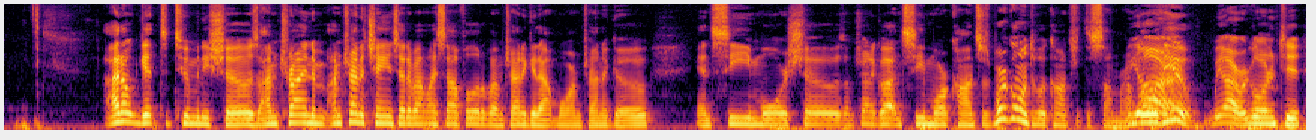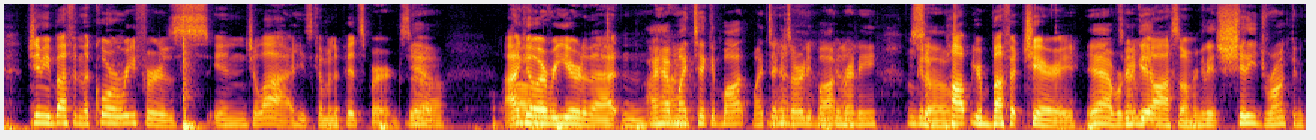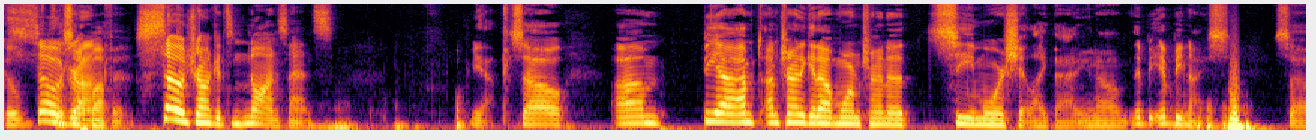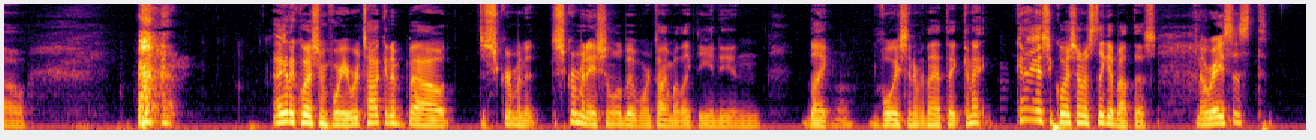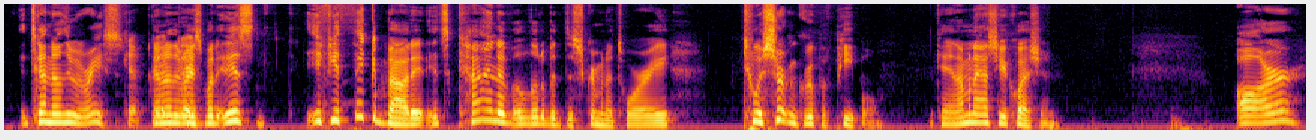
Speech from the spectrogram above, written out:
I don't get to too many shows. I'm trying to. I'm trying to change that about myself a little bit. I'm trying to get out more. I'm trying to go and see more shows. I'm trying to go out and see more concerts. We're going to a concert this summer. I'm We going are. with you. We are. We're going to Jimmy Buffett and the Coral Reefers in July. He's coming to Pittsburgh. So yeah, I go Um, every year to that, and I have I'm, my ticket bought. My ticket's Yeah, already bought and gonna- ready. I'm gonna pop your Buffett cherry. Yeah, we're gonna, get awesome. We're gonna get shitty drunk and go So drunk. Buffett. So drunk, it's nonsense. Yeah. So, um, but yeah, I'm I'm trying to get out more. I'm trying to see more shit like that. You know, it'd be it'd be nice. So, I got a question for you. We're talking about discriminate discrimination a little bit. When we're talking about like the Indian like Mhm. voice and everything like that. Can I can I ask you a question? I was thinking about this. No racist. It's got nothing to do with race. Okay, got nothing to do with race, but it is. if you think about it, it's kind of a little bit discriminatory to a certain group of people. Okay, and I'm going to ask you a question. Are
